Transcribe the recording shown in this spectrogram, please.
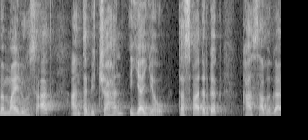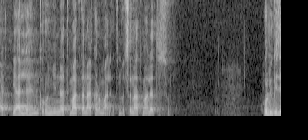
በማይሉህ ሰዓት አንተ ብቻህን እያየኸው ተስፋ አድርገህ ከሀሳብህ ጋር ያለህን ቁርኝነት ማጠናከር ማለት ነው። ጽናት ማለት እሱ ነው። ሁልጊዜ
